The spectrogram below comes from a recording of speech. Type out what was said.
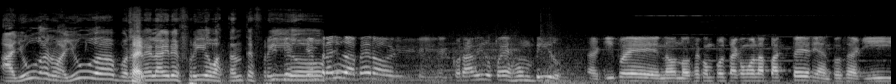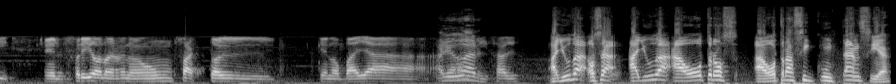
ayuda no ayuda? Poner Sí. el aire frío, bastante Sí, frío. Siempre ayuda, pero el, el- coronavirus pues es un virus. Aquí pues no, no se comporta como las bacterias, entonces aquí el frío no, es- no es un factor que nos vaya a Ayudar. garantizar. Ayuda, o sea, ayuda a otros, a otras circunstancias,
